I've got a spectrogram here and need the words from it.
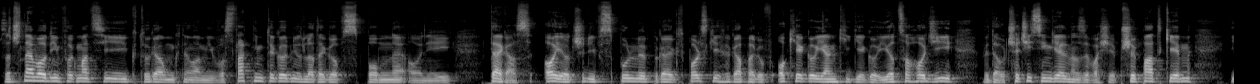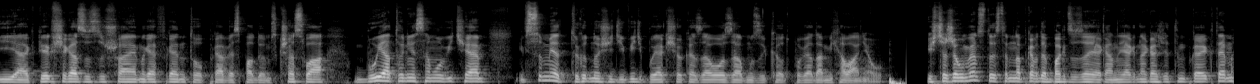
Zaczynamy od informacji, która umknęła mi w ostatnim tygodniu, dlatego wspomnę o niej teraz. Ojo, czyli wspólny projekt polskich raperów Okiego, Jankigiego i O Co Chodzi, wydał trzeci singiel, nazywa się Przypadkiem i jak pierwszy raz usłyszałem refren, to prawie spadłem z krzesła. Buja to niesamowicie i w sumie trudno się dziwić, bo jak się okazało, za muzykę odpowiada Michał Anioł. I szczerze mówiąc, to jestem naprawdę bardzo zajarany jak na razie tym projektem.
